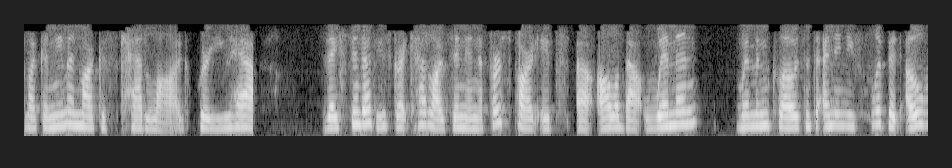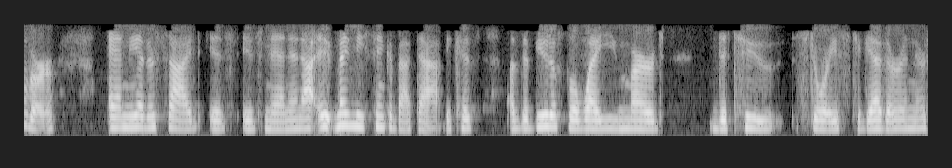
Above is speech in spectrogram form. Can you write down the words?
like a Neiman Marcus catalog where you have they send out these great catalogs, and in the first part, it's uh, all about women, women clothes, and, and then you flip it over, and the other side is is men. And I, it made me think about that because of the beautiful way you merge the two stories together. And there's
